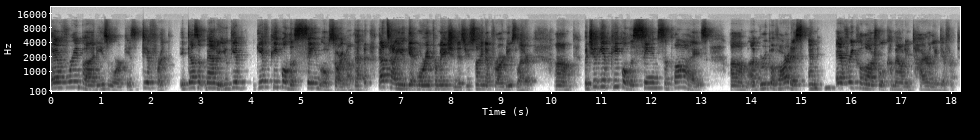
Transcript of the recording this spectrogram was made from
everybody's work is different. It doesn't matter. You give give people the same. Oh, sorry about that. That's how you get more information is you sign up for our newsletter. Um, but you give people the same supplies um, a group of artists, and every collage will come out entirely different.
